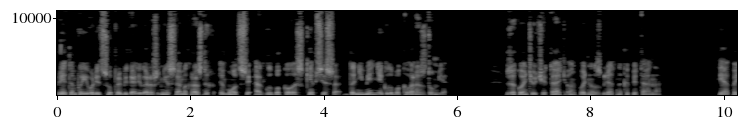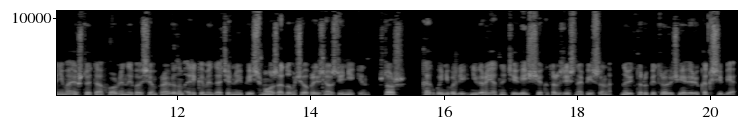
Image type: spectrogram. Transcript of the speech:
При этом по его лицу пробегали выражения самых разных эмоций, от глубокого скепсиса до не менее глубокого раздумья. Закончив читать, он поднял взгляд на капитана. «Я понимаю, что это оформленное по всем правилам рекомендательное письмо», задумчиво произнес Деникин. «Что ж, как бы ни были невероятны те вещи, о которых здесь написано, но Виктору Петровичу я верю как себе».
